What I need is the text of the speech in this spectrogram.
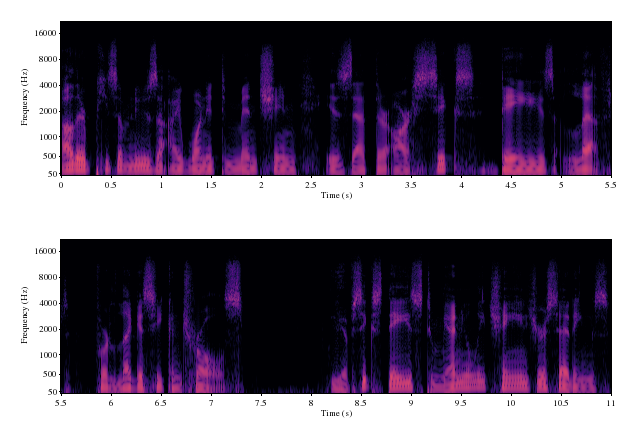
other piece of news that I wanted to mention is that there are six days left for legacy controls. You have six days to manually change your settings.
